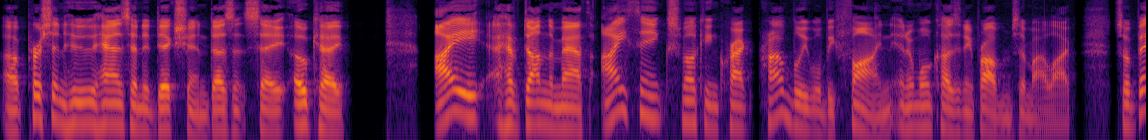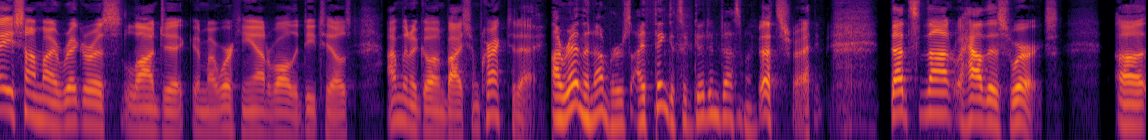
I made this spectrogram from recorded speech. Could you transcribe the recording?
A person who has an addiction doesn't say, okay, I have done the math. I think smoking crack probably will be fine and it won't cause any problems in my life. So, based on my rigorous logic and my working out of all the details, I'm going to go and buy some crack today. I ran the numbers. I think it's a good investment. That's right. That's not how this works. Uh,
